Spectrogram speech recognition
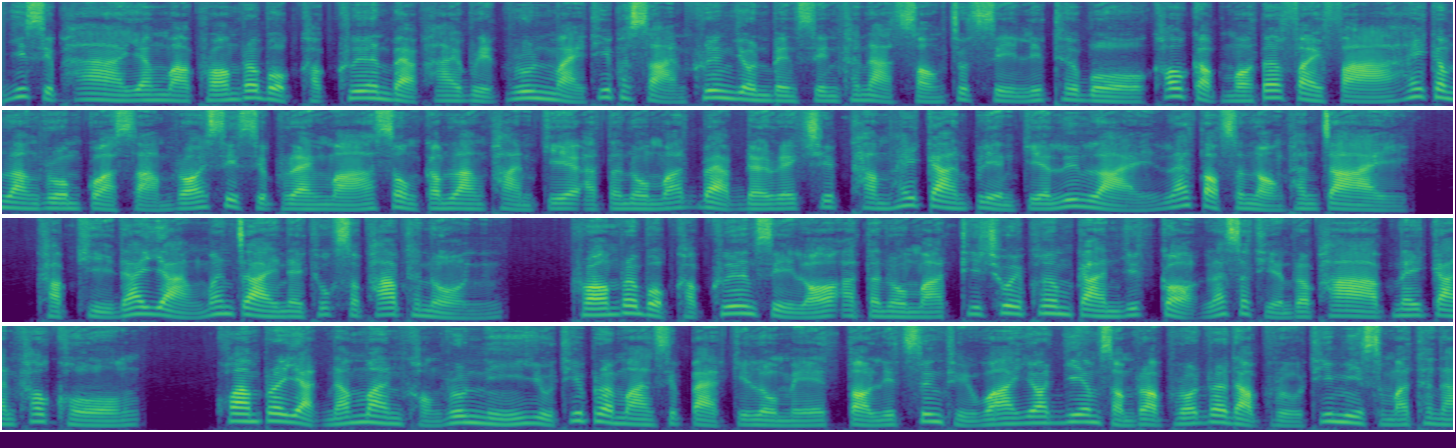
2025 ยังมาพร้อมระบบขับเคลื่อนแบบไฮบริดรุ่นใหม่ที่ผสานเครื่องยนต์เบนซินขนาด 2.4 ลิตรเทอร์โบ เข้ากับมอเตอร์ไฟฟ้าให้กำลังรวมกว่า 340 แรงม้า ส่งกำลังผ่านเกียร์อัตโนมัติแบบ Direct Shift ทำให้การเปลี่ยนเกียร์ลื่นไหล และตอบสนองทันใจ ขับขี่ได้อย่างมั่นใจในทุกสภาพถนน พร้อมระบบขับเคลื่อน4ล้ออัตโนมัติที่ช่วยเพิ่มการยึดเกาะและเสถียรภาพในการเข้าโค้ง ความประหยัดน้ำมันของรุ่นนี้อยู่ที่ประมาณ 18 กิโลเมตรต่อลิตร ซึ่งถือว่ายอดเยี่ยมสำหรับรถระดับหรูที่มีสมรรถนะ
